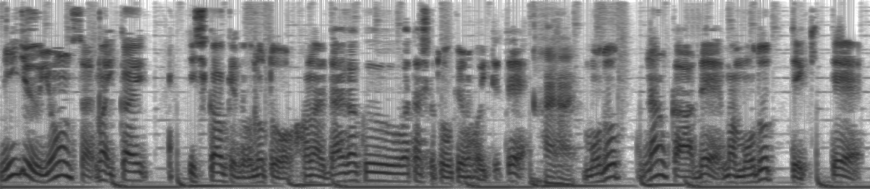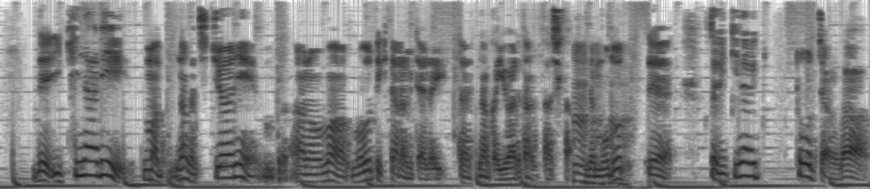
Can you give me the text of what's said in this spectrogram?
24歳、まあ一回、石川県の能登を離れ、大学は確か東京の方行ってて、はいはい。戻っ、なんかで、まあ戻ってきて、で、いきなり、まあなんか父親に、あの、まあ戻ってきたらみたいななんか言われたんです、確か。で、戻って、そしたらいきなり父ちゃんが、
